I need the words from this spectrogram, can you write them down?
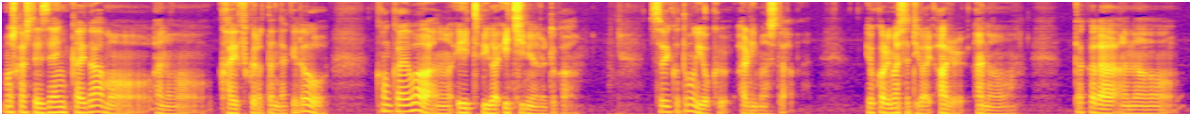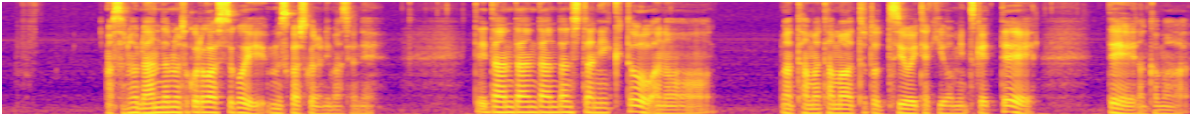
もしかして前回がもうあの回復だったんだけど、今回はあの HP が1になるとか、そういうこともよくありました。よくありましたっていうか、ある。あの、だから、あの、そのランダムのところがすごい難しくなりますよね。で、だんだんだんだん下に行くと、あの、まあ、たまたまちょっと強い敵を見つけて、で、なんかまあ、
